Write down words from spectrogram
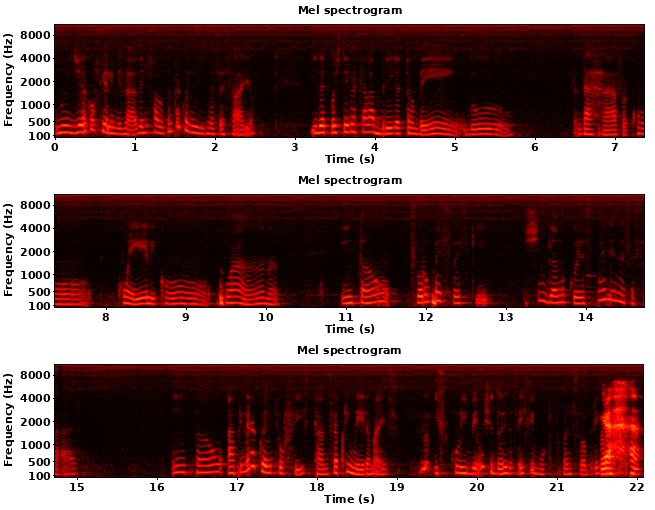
no dia que eu fui eliminado, ele falou tanta coisa desnecessária. E depois teve aquela briga também do da Rafa com, com ele, com, com a Ana. Então, foram pessoas que xingando coisas super desnecessárias. Então, a primeira coisa que eu fiz, tá? Não foi a primeira, mas excluí bem os dois do Facebook quando foi obrigado.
